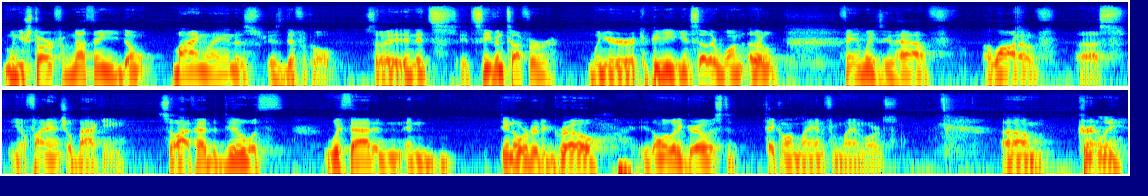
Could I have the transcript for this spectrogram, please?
When you start from nothing, you don't buying land is is difficult. So it, and it's it's even tougher when you're competing against other one other families who have a lot of uh, you know financial backing. So I've had to deal with with that and and in order to grow, the only way to grow is to take on land from landlords. Um, currently,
